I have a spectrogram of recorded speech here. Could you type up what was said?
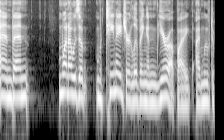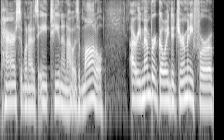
And then when I was a teenager living in Europe, I, I moved to Paris when I was 18 and I was a model. I remember going to Germany for a,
